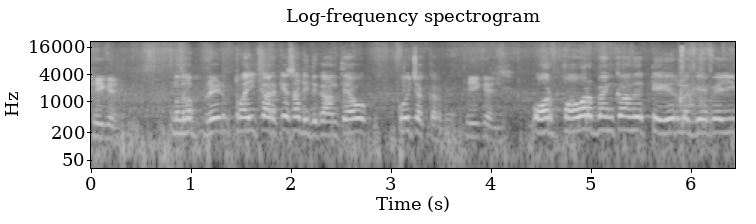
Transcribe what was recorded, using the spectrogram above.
ਠੀਕ ਹੈ। ਮਤਲਬ ਰੇਟ ਟਰਾਈ ਕਰਕੇ ਸਾਡੀ ਦੁਕਾਨ ਤੇ ਆਓ ਕੋਈ ਚੱਕਰ ਨਹੀਂ। ਠੀਕ ਹੈ ਜੀ। ਔਰ ਪਾਵਰ ਬੈਂਕਾਂ ਦੇ ਢੇਰ ਲੱਗੇ ਪਏ ਜੀ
